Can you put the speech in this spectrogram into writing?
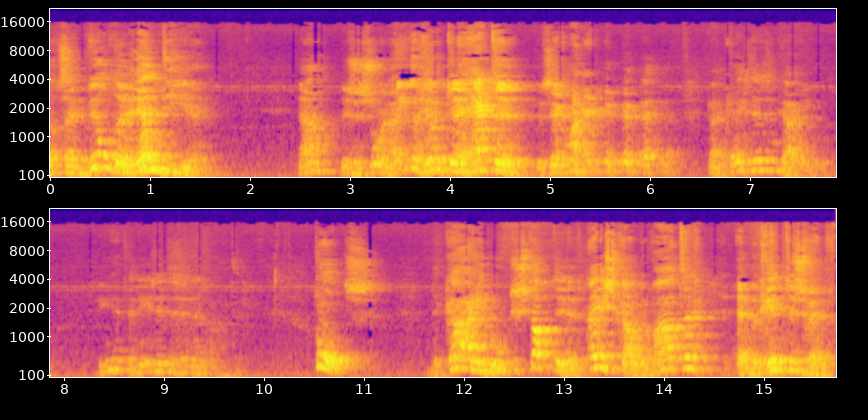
dat zijn wilde rendieren. Ja, dus een soort hele grote herten, zeg maar. nou, kijk, dit is een kariboe. Zie je het? En hier zitten ze in het water. Plots, de kariboe stapt in het ijskoude water en begint te zwemmen.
